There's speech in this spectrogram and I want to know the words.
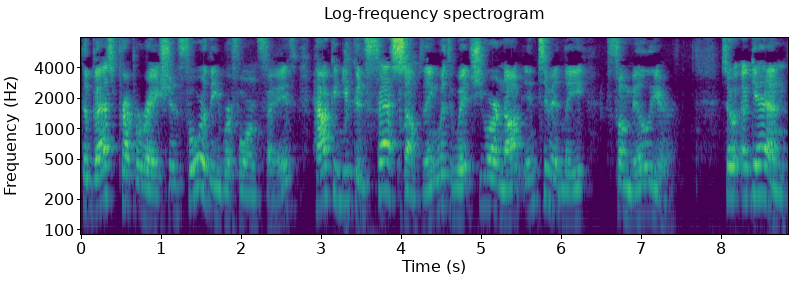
the best preparation for the Reformed faith. How can you confess something with which you are not intimately familiar? So again,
